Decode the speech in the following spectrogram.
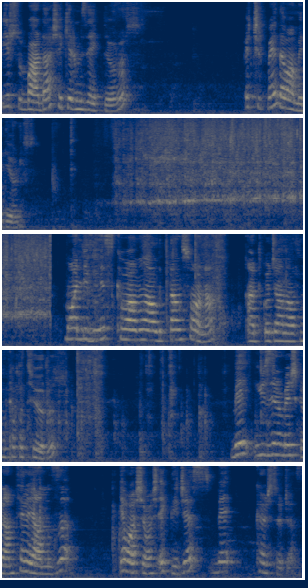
Bir su bardağı şekerimizi ekliyoruz. Ve çırpmaya devam ediyoruz. Muhallebimiz kıvamını aldıktan sonra artık ocağın altını kapatıyoruz. Ve 125 gram tereyağımızı yavaş yavaş ekleyeceğiz ve karıştıracağız.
